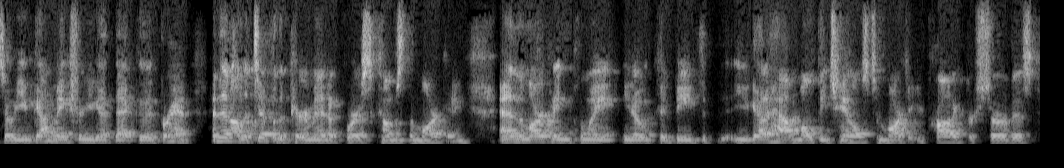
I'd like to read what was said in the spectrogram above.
so you've got to make sure you get that good brand. And then on the tip of the pyramid, of course, comes the marketing. And the marketing point, you know, could be you got to have multi channels to market your product or service,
